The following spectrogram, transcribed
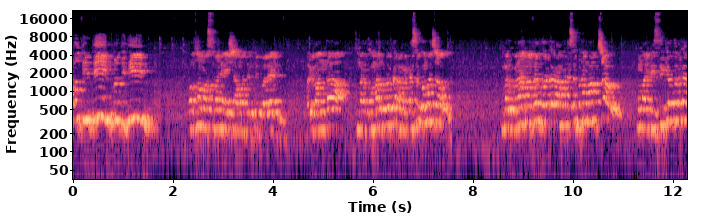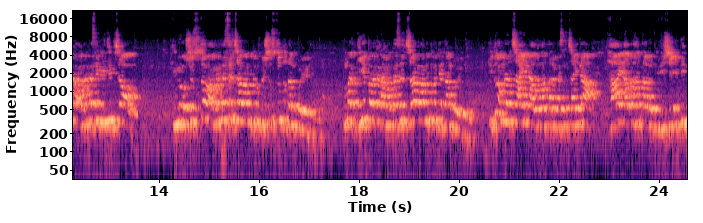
প্রতিদিন প্রতিদিন প্রথম আসমানে এসে আমাদেরকে বলেন আরে বান্দা, তোমার ক্ষমার দরকার আমার কাছে ক্ষমা চাও। তোমার গুনাহ মাফের দরকার আমার কাছে গুনাহ মাফ চাও। তোমার রিজিকের দরকার আমার কাছে রিজিক চাও। তুমি অসুস্থ, আমার কাছে চাও, আমি তোমাকে সুস্থতা দান করে দেব। তোমার কি দরকার আমার কাছে চাও, আমি তোমাকে দান করে দেব। কিন্তু আমরা চাই না, আল্লাহ তাআলার কাছে চাই না। হাই আল্লাহ তাআলা যদি সেই দিন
